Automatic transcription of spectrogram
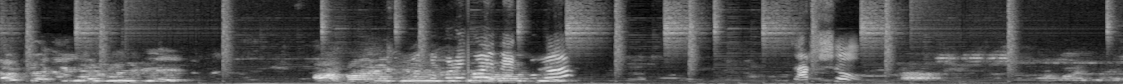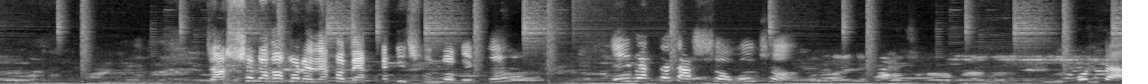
রাস্তা ক্লিয়ার করেছে। আমবাগানে ছেড়ে যেতে হচ্ছে চারশো। চারশো টাকা করে দেখো ব্যাগটা কি সুন্দর দেখতে। এই ব্যাগটা চারশো বলছো? কোনটা?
